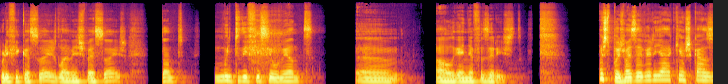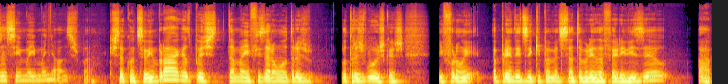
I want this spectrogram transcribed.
verificações, leva inspeções. Portanto, muito dificilmente hum, há alguém a fazer isto. Mas depois vais a ver e há aqui uns casos assim meio manhosos, pá. Que isto aconteceu em Braga, depois também fizeram outras, outras buscas e foram apreendidos equipamentos de Santa Maria da Feira e Viseu. Pá.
